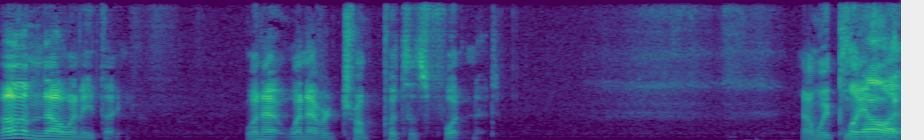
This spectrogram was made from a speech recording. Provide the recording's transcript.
None of them know anything. When whenever Trump puts his foot in it. And we played know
